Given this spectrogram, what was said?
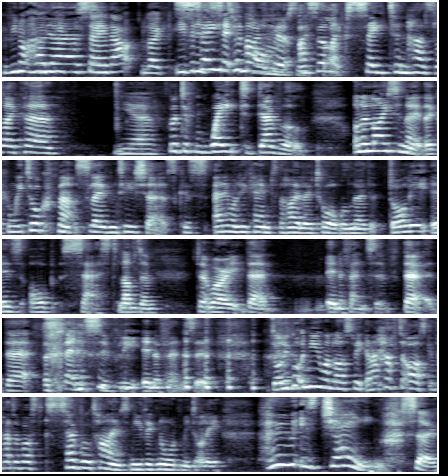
have you not heard people say that? Like even satan in sitcoms i and feel, I feel stuff. like satan has like a yeah. got a different weight to devil. On a lighter note, though, can we talk about slogan T-shirts? Because anyone who came to the High Low tour will know that Dolly is obsessed. Love them. Don't worry, they're inoffensive. They're they're offensively inoffensive. Dolly got a new one last week, and I have to ask. In fact, I've asked several times, and you've ignored me, Dolly. Who is Jane? So,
